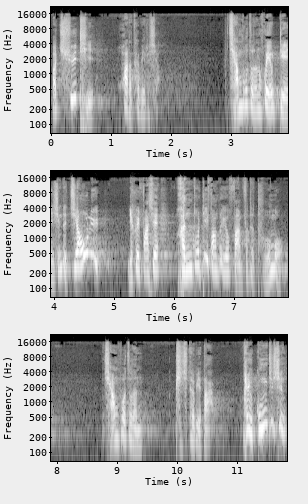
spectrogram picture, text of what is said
而躯体画的特别的小。强迫症人会有典型的焦虑，你会发现很多地方都有反复的涂抹。强迫症人脾气特别大，还有攻击性。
